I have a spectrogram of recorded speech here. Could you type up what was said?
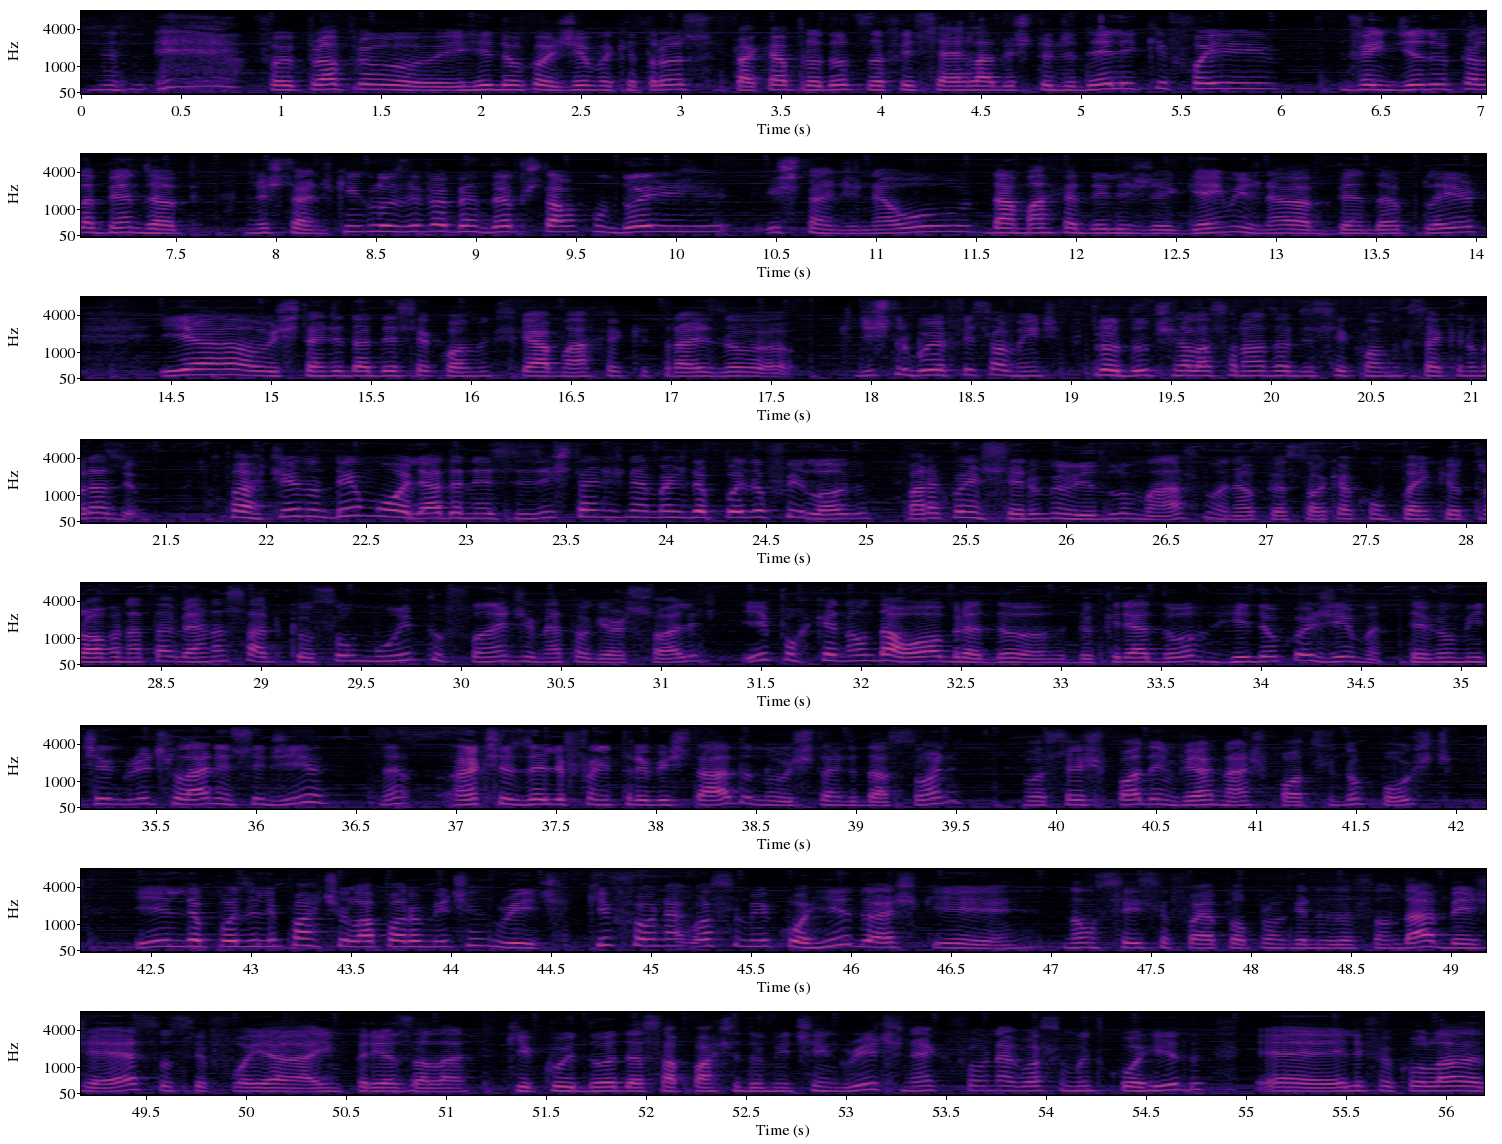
foi o próprio Hideo Kojima que trouxe para cá produtos oficiais lá do estúdio dele que foi vendido pela Band Up no stand. Que inclusive a Band Up estava com dois stands, né? O da marca deles de games, né? A Band Up Player, e a, o stand da DC Comics, que é a marca que traz o, distribui oficialmente produtos relacionados a DC Comics aqui no Brasil. Partindo, dei uma olhada nesses stands, né? Mas depois eu fui logo para conhecer o meu ídolo máximo, né? O pessoal que acompanha aqui o Trova na Taverna sabe que eu sou muito fã de Metal Gear Solid e por que não da obra do, do criador Hideo Kojima. Teve um meet and greet lá nesse dia, né? Antes ele foi entrevistado no stand da Sony. Vocês podem ver nas fotos do post. E ele, depois ele partiu lá para o Meet and Greet, que foi um negócio meio corrido, acho que não sei se foi a própria organização da BGS ou se foi a empresa lá que cuidou dessa parte do Meet and Greet, né, que foi um negócio muito corrido. É, ele ficou lá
